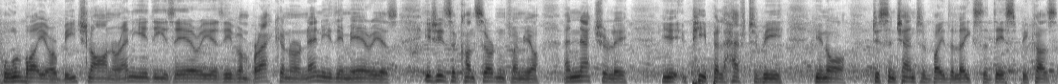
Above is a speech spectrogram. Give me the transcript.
Poolboy or Beach Lawn or any of these areas, even Bracken or any of them areas, it is a concern from you. And naturally, you, people have to be, you know, disenchanted by the likes of this because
